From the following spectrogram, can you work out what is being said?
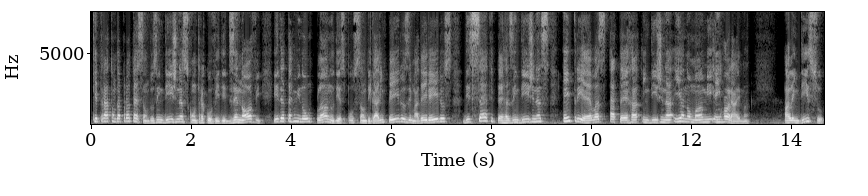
que tratam da proteção dos indígenas contra a Covid-19 e determinou um plano de expulsão de garimpeiros e madeireiros de sete terras indígenas, entre elas a terra indígena Yanomami, em Roraima. Além disso,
